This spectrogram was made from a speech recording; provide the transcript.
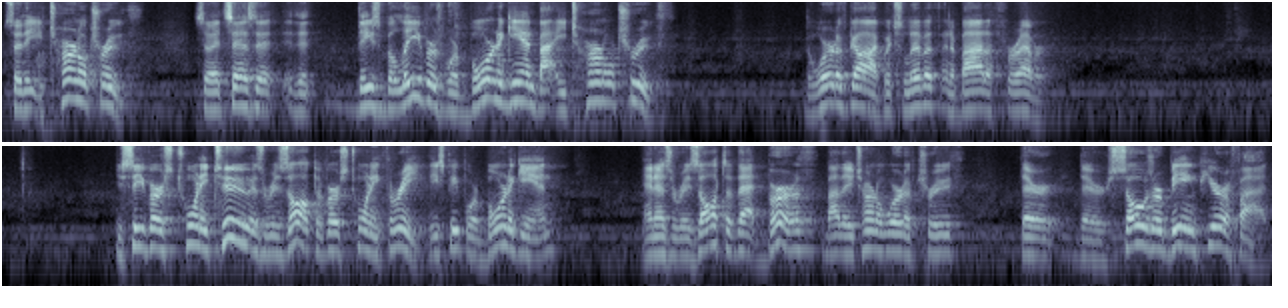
So the eternal truth. So it says that, that these believers were born again by eternal truth, the word of God, which liveth and abideth forever. You see, verse 22 is a result of verse 23. These people were born again and as a result of that birth by the eternal word of truth, their, their souls are being purified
